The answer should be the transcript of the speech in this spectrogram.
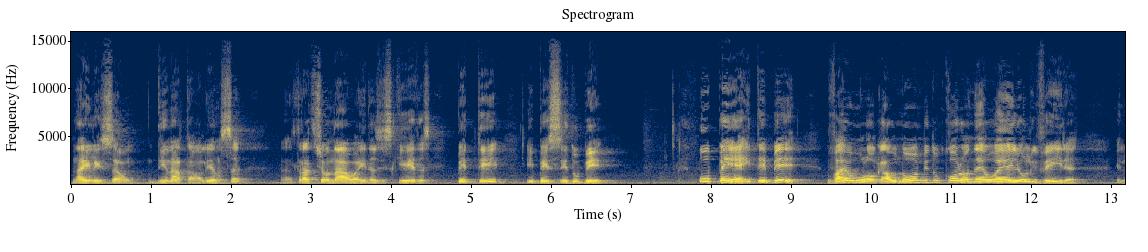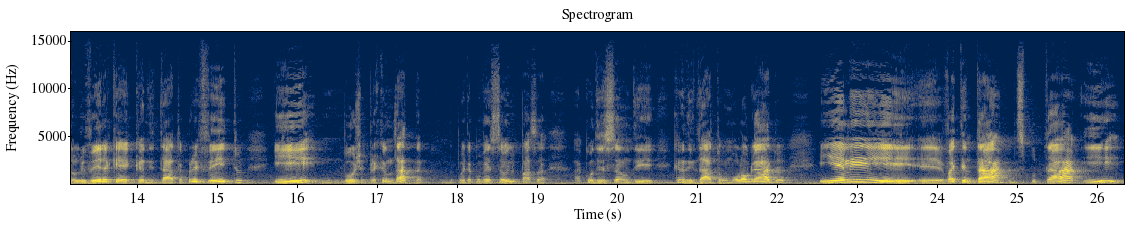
na eleição de Natal. Aliança eh, tradicional aí das esquerdas, PT e PCdoB. O PRTB vai homologar o nome do coronel Hélio Oliveira ele Oliveira, que é candidato a prefeito e hoje é pré-candidato, né? depois da convenção ele passa a condição de candidato homologado e ele eh, vai tentar disputar e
